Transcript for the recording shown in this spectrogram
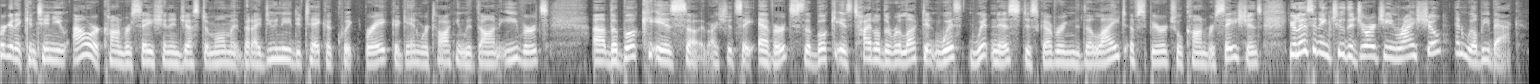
We're going to continue our conversation in just a moment, but I do need to take a quick break. Again, we're talking with Don Everts. Uh, the book is, uh, I should say, Everts. The book is titled "The Reluctant Witness: Discovering the Delight of Spiritual Conversations." You're listening to the Georgine Rice Show, and we'll be back.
